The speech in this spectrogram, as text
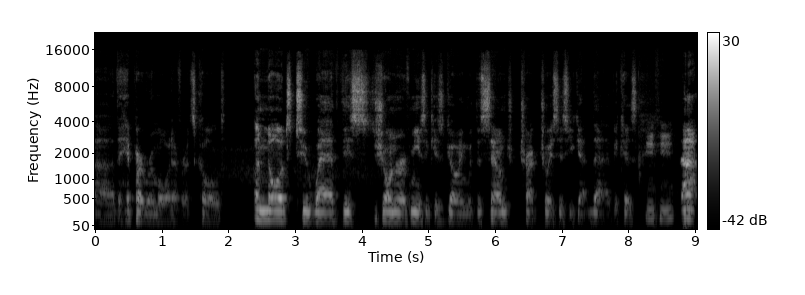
uh, the Hippo Room or whatever it's called, a nod to where this genre of music is going with the soundtrack choices you get there, because Mhm. that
